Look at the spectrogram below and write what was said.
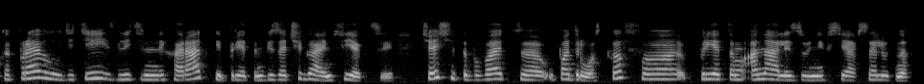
как правило, у детей с длительной лихорадкой, при этом без очага инфекции, чаще это бывает э, у подростков, э, при этом анализы у них все абсолютно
